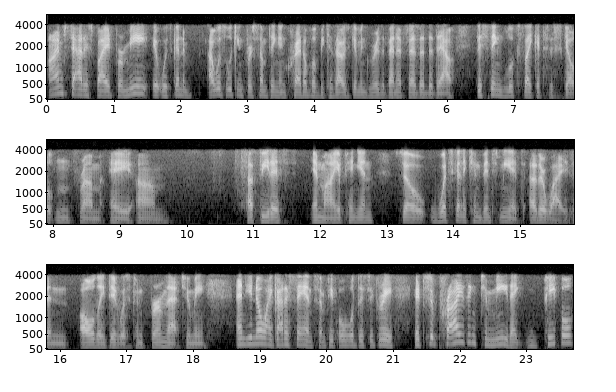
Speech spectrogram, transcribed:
I'm satisfied. For me, it was going to. I was looking for something incredible because I was giving Greer the benefit of the doubt. This thing looks like it's a skeleton from a um a fetus, in my opinion. So what's going to convince me it's otherwise? And all they did was confirm that to me. And you know, I got to say, and some people will disagree, it's surprising to me that people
